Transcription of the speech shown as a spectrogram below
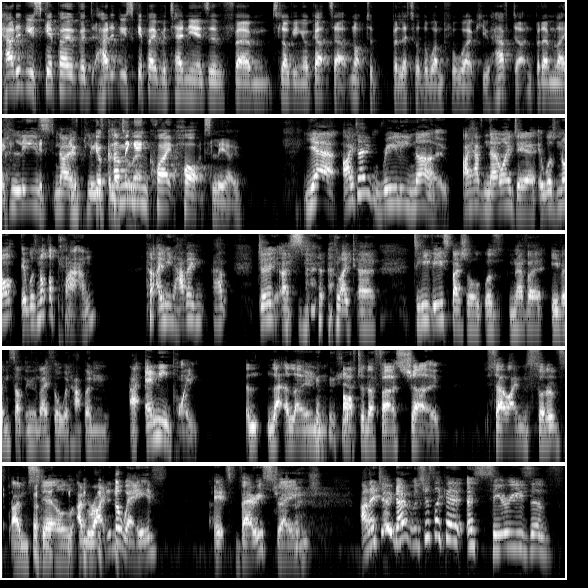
how did you skip over? How did you skip over ten years of um, slogging your guts out? Not to belittle the wonderful work you have done, but I'm like, please, no, please. You're coming in quite hot, Leo. Yeah, I don't really know. I have no idea. It was not. It was not the plan. I mean, having have, doing a like a TV special was never even something that I thought would happen at any point, let alone yeah. after the first show. So I'm sort of, I'm still, I'm riding the wave. It's very strange. And I don't know, it was just like a, a series of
